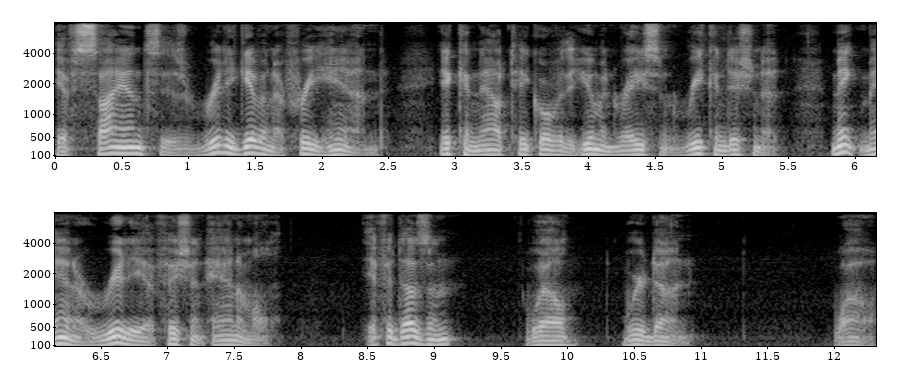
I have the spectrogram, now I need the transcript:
If science is really given a free hand, it can now take over the human race and recondition it, make man a really efficient animal. If it doesn't, well, we're done. Wow.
